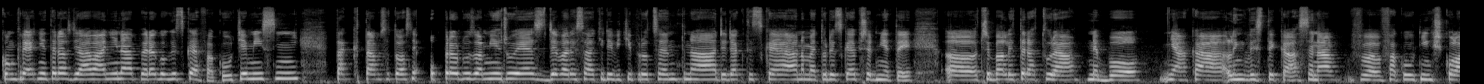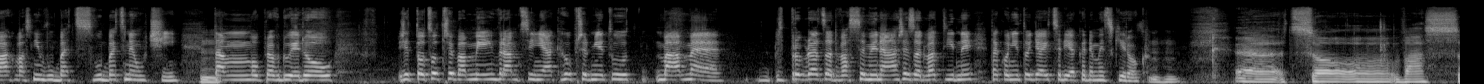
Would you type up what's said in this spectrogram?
konkrétně teda vzdělávání na pedagogické fakultě místní, tak tam se to vlastně opravdu zaměřuje z 99% na didaktické a na metodické předměty. Eh, třeba literatura nebo nějaká lingvistika se na v fakultních školách vlastně vůbec, vůbec neučí. Hmm. Tam opravdu jedou že to, co třeba my v rámci nějakého předmětu máme probrat za dva semináře, za dva týdny, tak oni to dělají celý akademický rok. Mm-hmm. Co vás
